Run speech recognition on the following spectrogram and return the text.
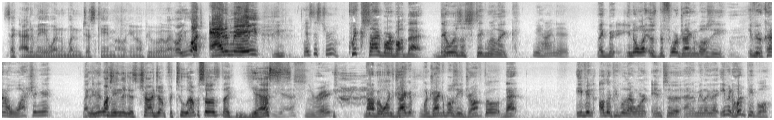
It's like anime when when it just came out. You know, people were like, "Oh, you watch anime?" this is true. Quick sidebar about that. There was a mm-hmm. stigma like Behind it, like be- you know what? It was before Dragon Ball Z. If you were kind of watching it, like Like, you anime- watch these niggas charge up for two episodes? Like, yes, Yes, right. nah, but when Dragon when Dragon Ball Z dropped though, that even other people that weren't into anime like that, even hood people,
